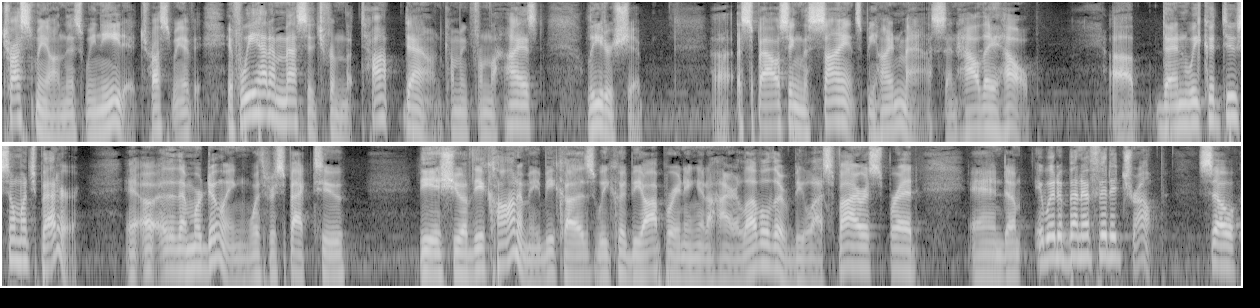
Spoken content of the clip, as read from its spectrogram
trust me on this, we need it. Trust me. If, if we had a message from the top down, coming from the highest leadership, uh, espousing the science behind masks and how they help, uh, then we could do so much better uh, than we're doing with respect to the issue of the economy because we could be operating at a higher level. There would be less virus spread, and um, it would have benefited Trump. So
